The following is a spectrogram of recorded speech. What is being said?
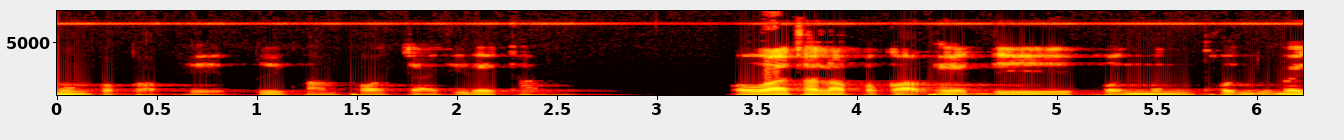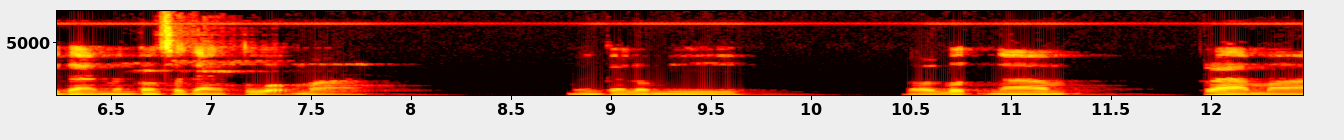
มุ่งประกอบเหตุด้วยความพอใจที่ได้ทำเพราะว่าถ้าเราประกอบเหตุดีผลมันทนอยู่ไม่ได้มันต้องแสดงตัวออกมา เหมือนกับเรามีเราลดน้ำกล้าไม้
